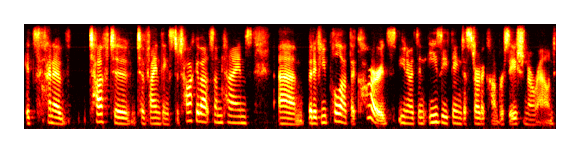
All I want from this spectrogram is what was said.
it's kind of tough to to find things to talk about sometimes. Um, but if you pull out the cards, you know, it's an easy thing to start a conversation around.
